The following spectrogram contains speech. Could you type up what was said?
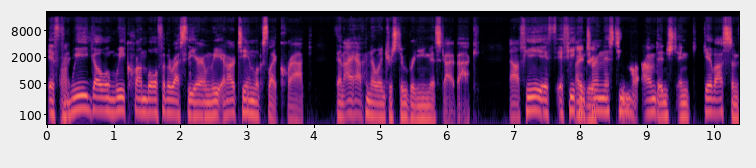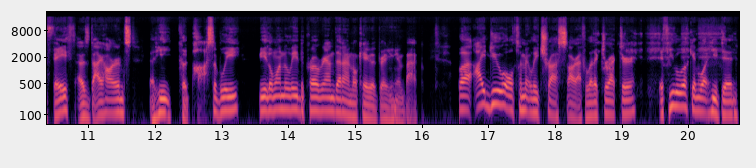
If right. we go and we crumble for the rest of the year and we and our team looks like crap, then I have no interest in bringing this guy back. Now, if he if if he can turn this team around and, and give us some faith as diehards that he could possibly be the one to lead the program, then I'm okay with bringing him back. But I do ultimately trust our athletic director. If you look in what he did,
